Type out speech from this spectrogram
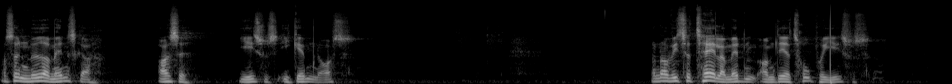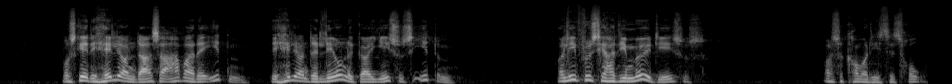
og sådan møder mennesker også Jesus igennem os. Og når vi så taler med dem om det at tro på Jesus, måske er det Helligånden, der så arbejder i dem. Det er Helligånden, der levende gør Jesus i dem. Og lige pludselig har de mødt Jesus, og så kommer de til tro.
